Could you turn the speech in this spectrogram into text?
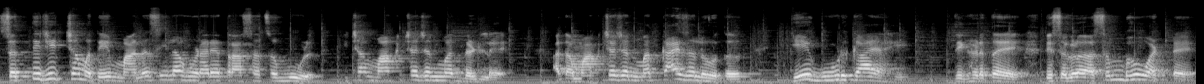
सत्यजितच्या मते मानसीला होणाऱ्या त्रासाचं मूळ तिच्या मागच्या जन्मात दडलंय. आता मागच्या जन्मात काय झालं होतं? हे गूढ काय आहे? जे घडतंय ते सगळं असंभव वाटतंय.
